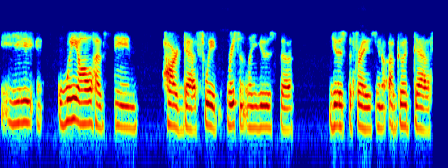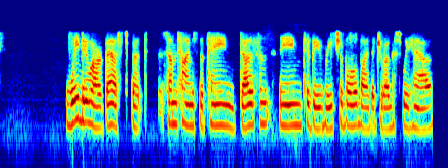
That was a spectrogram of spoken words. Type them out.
we all have seen hard deaths. We recently used the used the phrase, you know, a good death. We do our best, but sometimes the pain doesn't seem to be reachable by the drugs we have.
